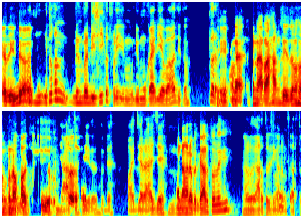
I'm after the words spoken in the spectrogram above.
Ngeri itu. Iya sih, itu kan bener-bener disikut Fli di muka dia banget itu. Ber, Iya, kena kena rahang sih itu langsung ke knock out gitu. jatuh sih itu udah wajar aja. Mana nggak dapet kartu lagi? Nggak dapet kartu sih nggak dapet kartu.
